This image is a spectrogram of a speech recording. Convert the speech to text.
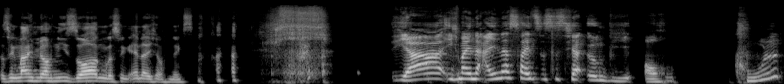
Deswegen mache ich mir auch nie Sorgen, deswegen ändere ich auch nichts. Ja, ich meine, einerseits ist es ja irgendwie auch cool,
